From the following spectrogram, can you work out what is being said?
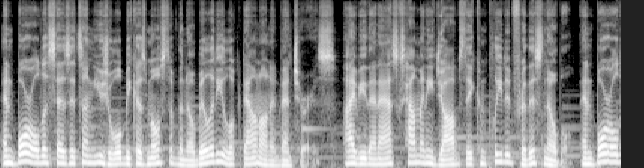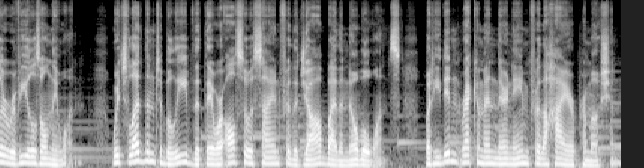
and Borolda says it's unusual because most of the nobility look down on adventurers. Ivy then asks how many jobs they completed for this noble, and Borolda reveals only one, which led them to believe that they were also assigned for the job by the noble ones, but he didn't recommend their name for the higher promotion.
